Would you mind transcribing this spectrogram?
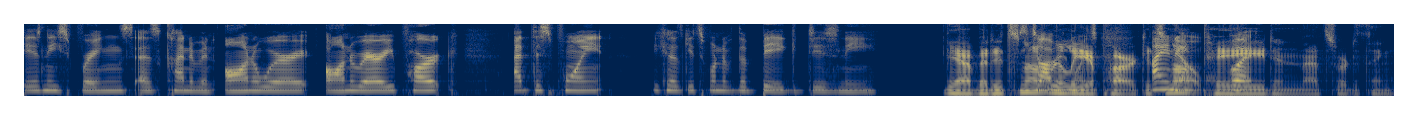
Disney Springs as kind of an honorary honorary park at this point because it's one of the big Disney. Yeah, but it's not really a park. It's I not know, paid and that sort of thing.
